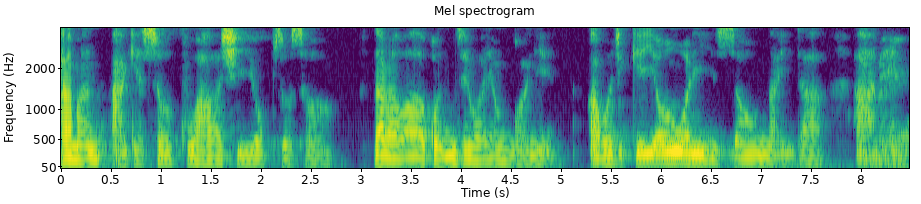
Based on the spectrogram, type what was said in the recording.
다만 악에서 구하시옵소서. 나라와 권세와 영광이 아버지께 영원히 있사옵나이다. 아멘.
